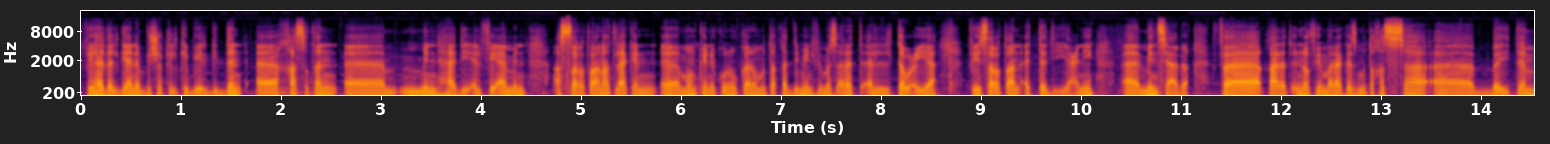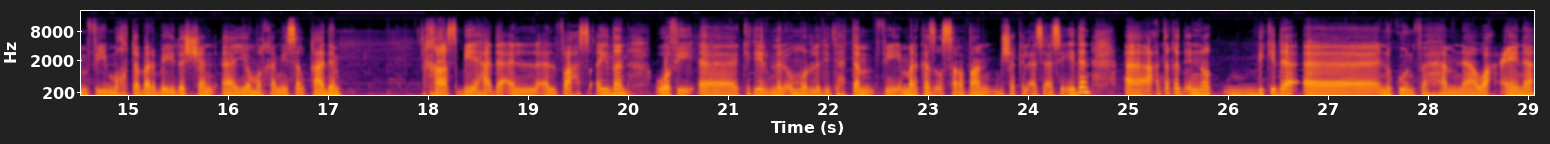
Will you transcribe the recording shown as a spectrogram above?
في هذا الجانب بشكل كبير جدا آه، خاصة آه، من هذه الفئة من السرطانات لكن آه، ممكن يكونوا كانوا متقدمين في مسألة التوعية في سرطان الثدي يعني من سابق. فقالت أنه في مراكز متخصصة آه، بيتم في مختبر بيدشن يوم الخميس القادم. خاص بهذا ال- الفحص أيضا وفي آه كثير من الأمور التي تهتم في مركز السرطان بشكل أساسي. اذا آه أعتقد إنه بكده آه نكون فهمنا وعينا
